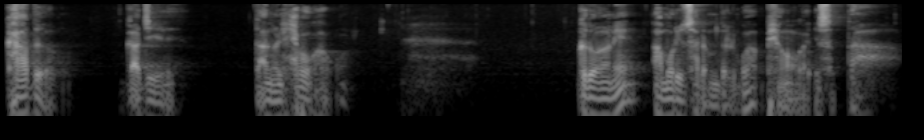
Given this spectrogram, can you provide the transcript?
가드까지 땅을 회복하고 그동안에 아모리 사람들과 평화가 있었다.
